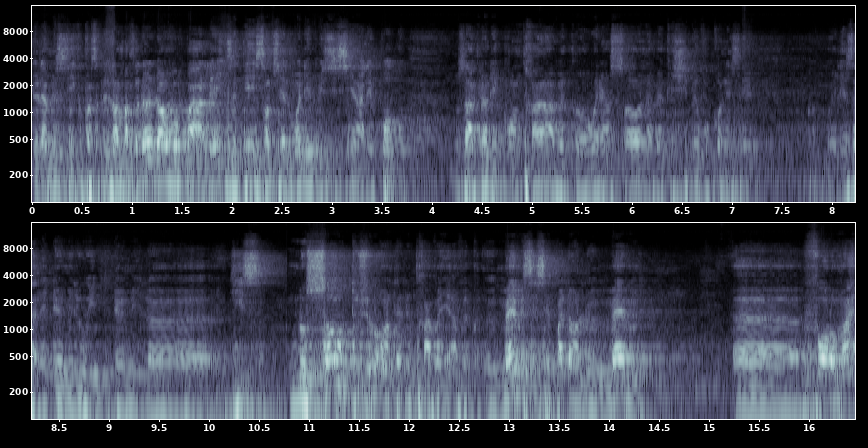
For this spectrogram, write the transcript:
de la musique. Parce que les ambassadeurs dont vous parlez, ils étaient essentiellement des musiciens à l'époque. Nous avions des contrats avec euh, avec JB, vous connaissez, les années 2008-2010. Nous sommes toujours en train de travailler avec eux, même si ce n'est pas dans le même euh, format,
